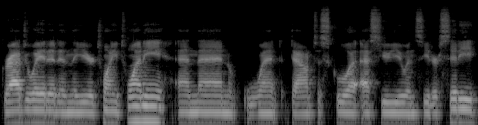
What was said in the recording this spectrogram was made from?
graduated in the year 2020 and then went down to school at SUU in Cedar City.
